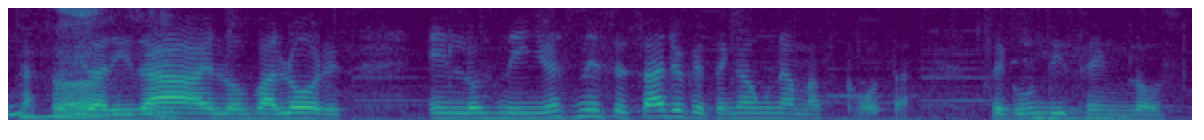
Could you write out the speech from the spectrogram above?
la solidaridad, los valores. En los niños es necesario que tengan una mascota, según dicen los,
